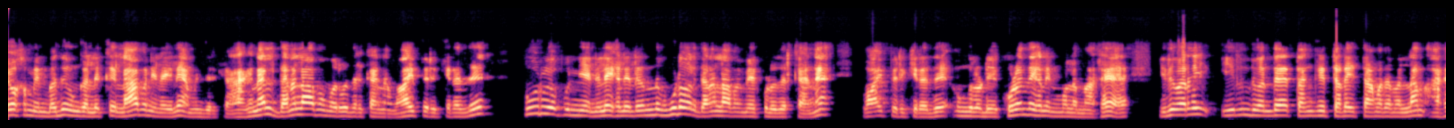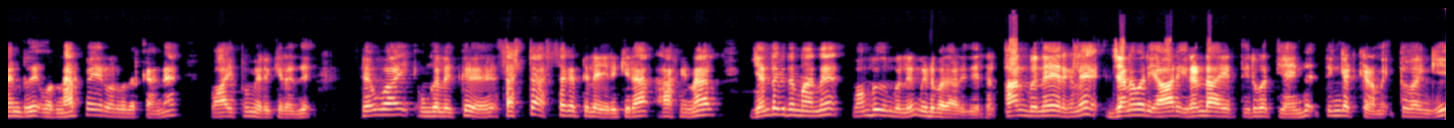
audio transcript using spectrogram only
யோகம் என்பது உங்களுக்கு லாப நிலையிலே அமைந்திருக்கு. அதனால் தனலாபம் வருவதற்கான வாய்ப்பு இருக்கிறது. பூர்வ புண்ணிய நிலைகளிலிருந்து கூட ஒரு தனலாபம் ஏற்படுவதற்கான வாய்ப்பு இருக்கிறது. உங்களுடைய குழந்தைகளின் மூலமாக இதுவரை இருந்து வந்த தங்கு தடை தாமதம் எல்லாம் அகன்று ஒரு நற்பெயர் வருவதற்கான வாய்ப்பும் இருக்கிறது. செவ்வாய் உங்களுக்கு சஷ்ட அஷ்டகத்திலே இருக்கிறார். ஆகினால் எந்த விதமான வம்பு தும்பிலும் ஈடுபடாதீர்கள் அன்பு நேயர்களே ஜனவரி ஆறு இரண்டாயிரத்தி இருபத்தி ஐந்து திங்கட்கிழமை துவங்கி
